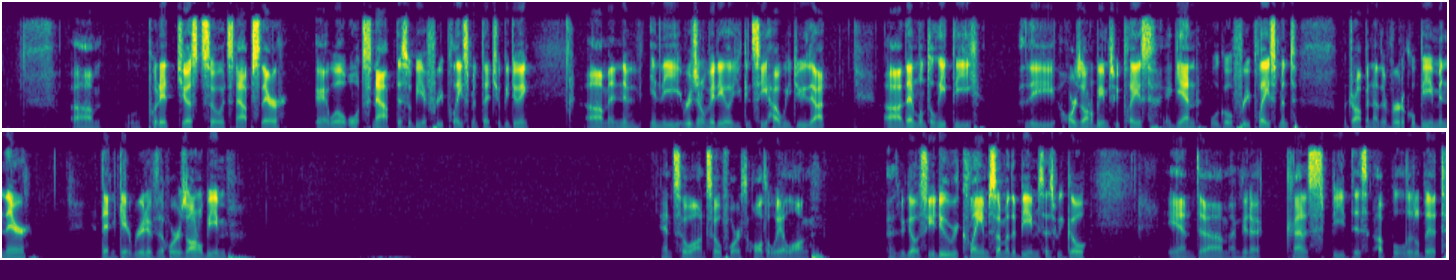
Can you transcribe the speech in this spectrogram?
Um, we'll put it just so it snaps there. Well, it won't snap. This will be a free placement that you'll be doing. Um, and in, in, the original video, you can see how we do that. Uh, then we'll delete the the horizontal beams we placed. Again, we'll go free placement. We'll drop another vertical beam in there. Then get rid of the horizontal beam. And so on and so forth all the way along as we go. So you do reclaim some of the beams as we go. And um, I'm going to kind of speed this up a little bit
